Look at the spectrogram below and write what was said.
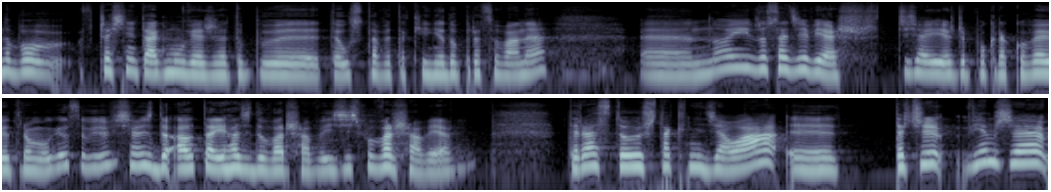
no bo wcześniej tak mówię, że to były te ustawy takie niedopracowane. E, No i w zasadzie wiesz, dzisiaj jeżdżę po Krakowie, jutro mogę sobie wsiąść do auta, jechać do Warszawy, jeździć po Warszawie. Teraz to już tak nie działa. Y, Znaczy, wiem, że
